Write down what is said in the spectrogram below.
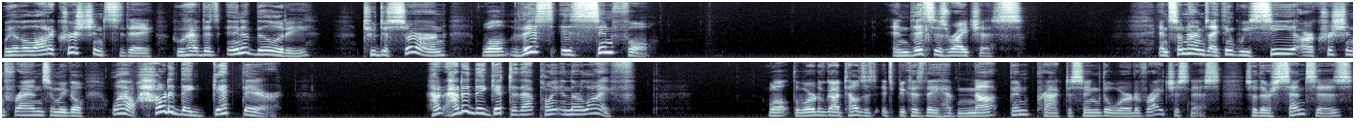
We have a lot of Christians today who have this inability to discern, well, this is sinful and this is righteous. And sometimes I think we see our Christian friends and we go, wow, how did they get there? How, how did they get to that point in their life? Well, the Word of God tells us it's because they have not been practicing the Word of righteousness. So their senses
